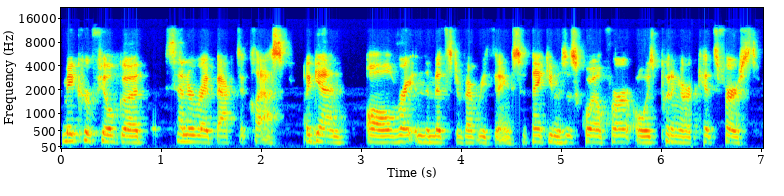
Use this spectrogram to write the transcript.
make her feel good send her right back to class. Again all right in the midst of everything. So thank you mrs coyle for always putting our kids first.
